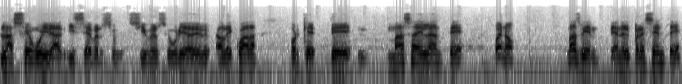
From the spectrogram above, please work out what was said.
la seguridad y ciberseguridad adecuada, porque de más adelante, bueno, más bien, en el presente,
